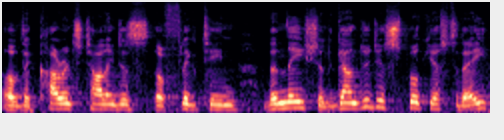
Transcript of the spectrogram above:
of the current challenges afflicting the nation. Ganduje spoke yesterday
